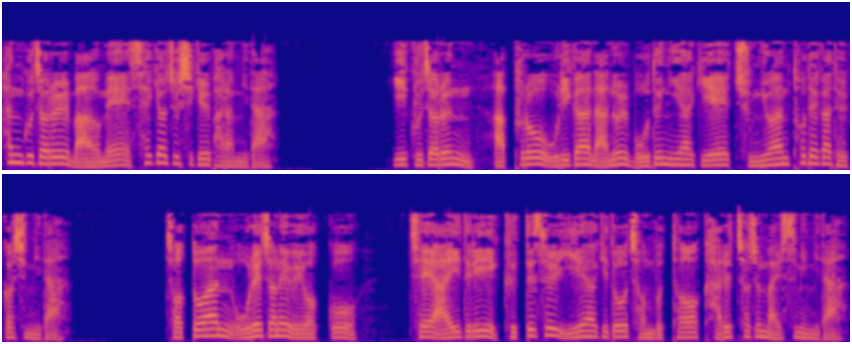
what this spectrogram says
한 구절을 마음에 새겨주시길 바랍니다. 이 구절은 앞으로 우리가 나눌 모든 이야기의 중요한 토대가 될 것입니다. 저 또한 오래전에 외웠고 제 아이들이 그 뜻을 이해하기도 전부터 가르쳐 준 말씀입니다.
